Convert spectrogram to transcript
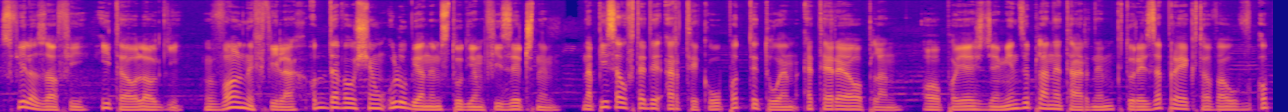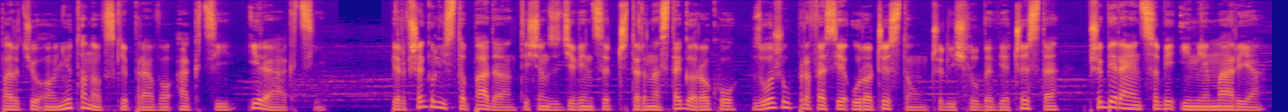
z filozofii i teologii. W wolnych chwilach oddawał się ulubionym studiom fizycznym. Napisał wtedy artykuł pod tytułem Etereoplan, o pojeździe międzyplanetarnym, który zaprojektował w oparciu o newtonowskie prawo akcji i reakcji. 1 listopada 1914 roku złożył profesję uroczystą, czyli śluby wieczyste, przybierając sobie imię Maria.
